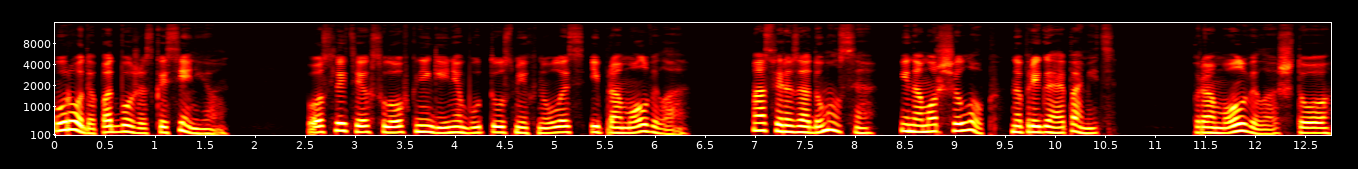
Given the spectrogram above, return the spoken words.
урода под божеской сенью. После тех слов княгиня будто усмехнулась и промолвила. Асфера задумался и наморщил лоб, напрягая память. Промолвила, что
